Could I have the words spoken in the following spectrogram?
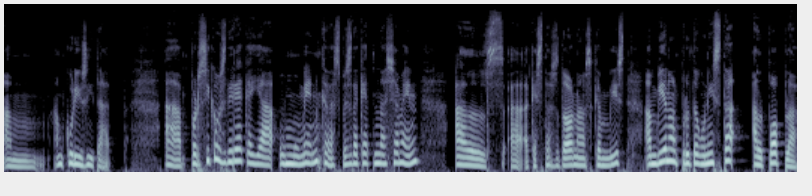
amb, amb curiositat. Uh, però sí que us diré que hi ha un moment que després d'aquest naixement els, uh, aquestes dones que hem vist envien el protagonista al poble,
